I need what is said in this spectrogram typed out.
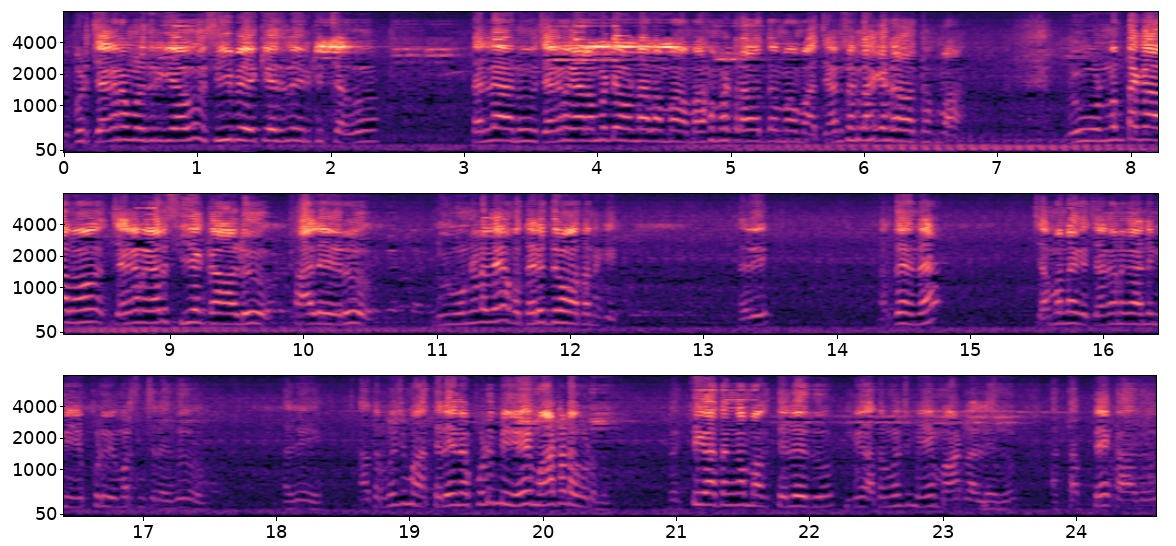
ఇప్పుడు జగన్ అమ్మడి తిరిగావు సిబిఐ కేసులో ఇరికిచ్చావు. తల్లి నువ్వు జగన్ గారు అమ్మటే ఉండాలమ్మా. మహమ్మటి రావద్దమ్మా. మా జనసన్ లాగే రావద్దమ్మా. నువ్వు ఉన్నంత కాలం జగన్ గారు సీఎం కాడు కాలేరు. నువ్వు ఉండడమే ఒక దరిద్రం అతనికి. అది అర్థమైందా? జగన్ జగన్ గారిని మేము ఎప్పుడు విమర్శించలేదు. అది అతని గురించి మాకు తెలియనప్పుడు మేము ఏం మాట్లాడకూడదు. వ్యక్తిగతంగా మాకు తెలియదు. మీ అతని గురించి మేము మాట్లాడలేదు. అది తప్పే కాదు.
